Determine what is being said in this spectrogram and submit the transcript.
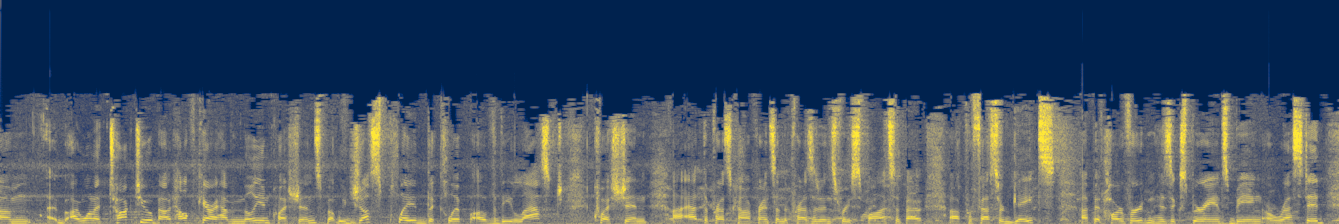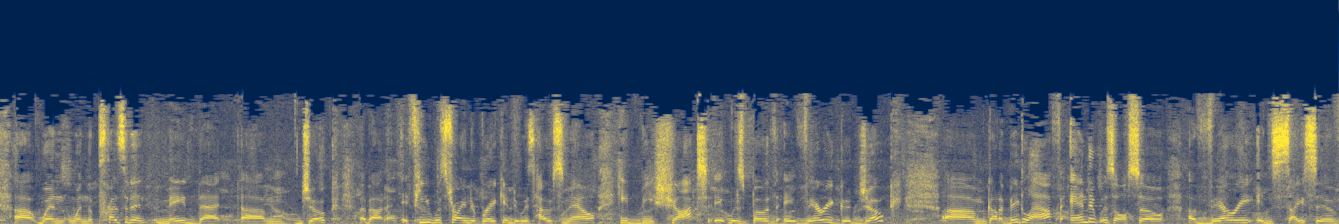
Um, I want to talk to you about healthcare. I have a million questions, but we just played the clip of the last question uh, at the press conference and the president's response about uh, Professor Gates up at Harvard and his experience being arrested. Uh, when when the president made that um, joke about if he was trying to break into his house now, he'd be shot. It was both a very good joke, um, got a big laugh, and it was also a very incisive,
